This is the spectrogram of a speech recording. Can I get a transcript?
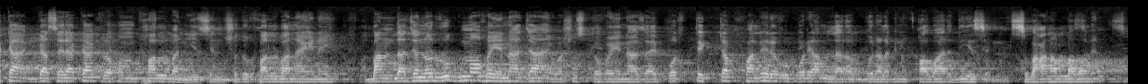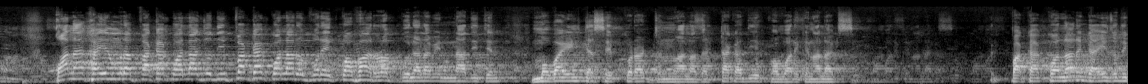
এক এক গাছের এক এক রকম ফল বানিয়েছেন, শুধু ফল বানায় নাই। বান্দা যেন রুগ্ন হয়ে না যায়, অসুস্থ হয়ে না যায়, প্রত্যেকটা ফলের উপরে আল্লাহ রব্বুল আলমিন কভার দিয়েছেন। সুবাহান আল্লাহ বলেন। কলা খাই আমরা পাকা কলা, যদি পাকা কলার উপরে কভার রব্বুল আলমিন না দিতেন, মোবাইলটা সেভ করার জন্য আলাদা টাকা দিয়ে কভার কেনা লাগছে। পাকা কলার গায়ে যদি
